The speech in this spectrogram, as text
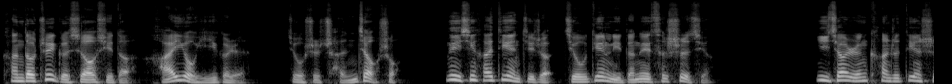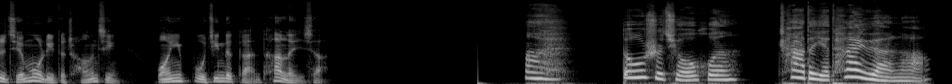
看到这个消息的还有一个人，就是陈教授，内心还惦记着酒店里的那次事情。一家人看着电视节目里的场景，黄英不禁的感叹了一下：“哎，都是求婚。”差的也太远了。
